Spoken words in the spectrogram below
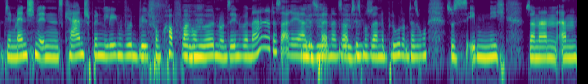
den Menschen ins Kernspinnen legen würden, Bild vom Kopf machen mhm. würden und sehen würden, na, das Areal ist verändertes mhm. Autismus oder eine Blutuntersuchung. So ist es eben nicht, sondern ähm,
